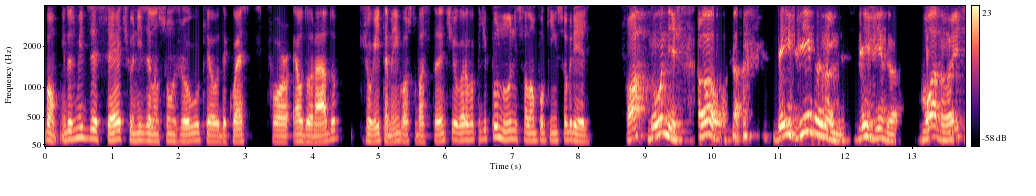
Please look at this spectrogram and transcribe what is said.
Bom, em 2017 o Nizia lançou um jogo que é o The Quest for Eldorado. Joguei também, gosto bastante. E agora eu vou pedir pro Nunes falar um pouquinho sobre ele. Ó, Nunes! Oh, Bem-vindo, Nunes! Bem-vindo! Boa noite.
